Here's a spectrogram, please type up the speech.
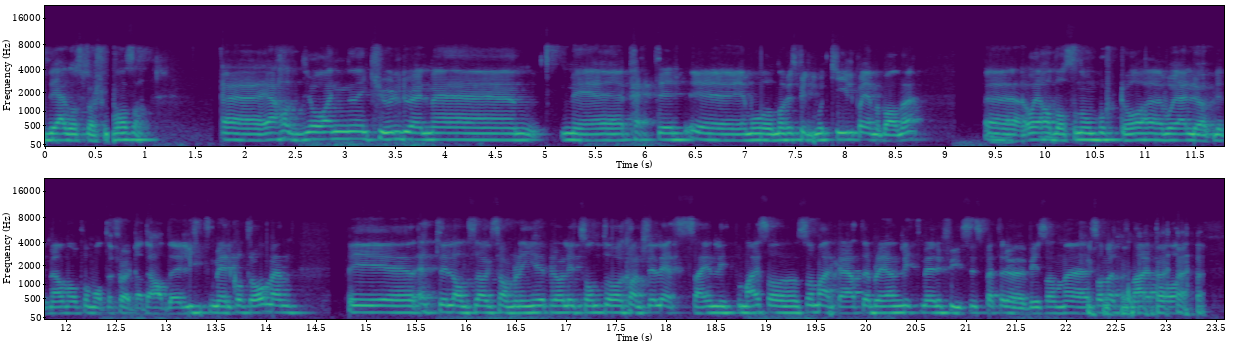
Det er et godt spørsmål, altså. Jeg hadde jo en kul duell med, med Petter når vi spilte mot Kiel på hjemmebane. Og jeg hadde også noen borte hvor jeg løp litt med han og på en måte følte at jeg hadde litt mer kontroll. Men i, etter landslagssamlinger og litt sånt, og kanskje lese seg inn litt på meg, så, så merka jeg at det ble en litt mer fysisk Petter Øverby som, eh, som møtte meg på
